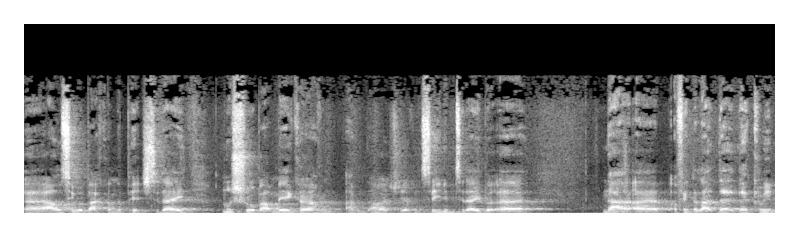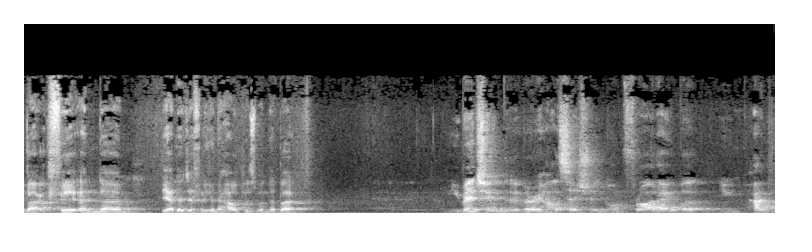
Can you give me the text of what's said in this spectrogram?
uh, Alcy were back on the pitch today. I'm not sure about Mirko. I haven't, I, haven't, I actually haven't seen him today, but uh, nah, uh, I think they're, they're coming back fit, and um, yeah, they're definitely going to help us when they're back. You mentioned a very hard session on Friday, but you had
